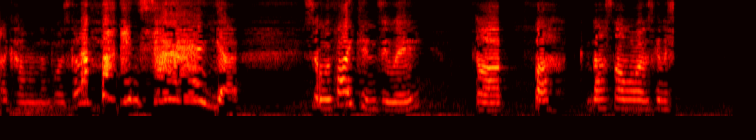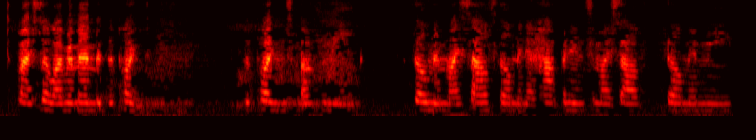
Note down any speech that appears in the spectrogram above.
I can't remember what I was going to fucking say. So if I can do it, uh, fuck, that's not what I was going to. Right, so I remembered the point. The point of me filming myself, filming it happening to myself, filming me.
